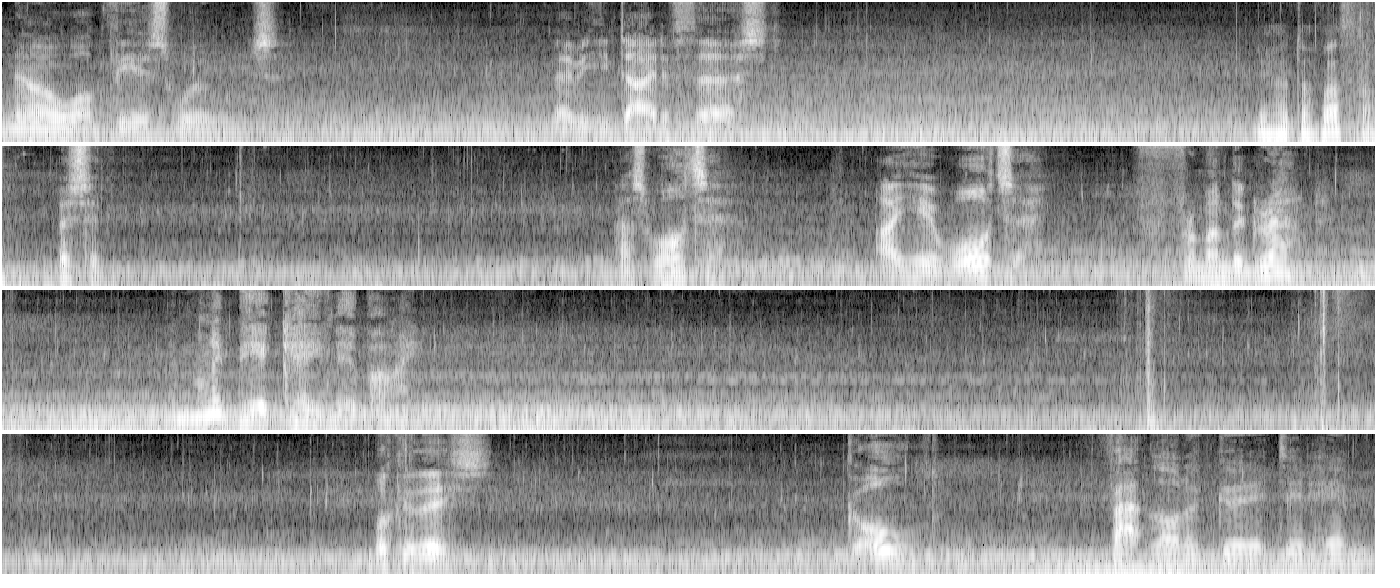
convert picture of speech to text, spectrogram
No obvious wounds. Maybe he died of thirst. Ihr hört doch Wasser. Listen. That's water. I hear water. From underground. There might be a cave nearby. Look at this. Gold. Fat lot of good it did him.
